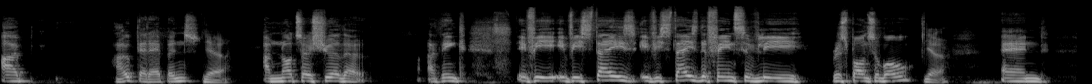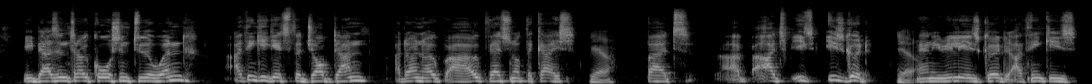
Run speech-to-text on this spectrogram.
I I hope that happens. Yeah. I'm not so sure though. I think if he if he stays if he stays defensively responsible Yeah. and he doesn't throw caution to the wind, I think he gets the job done. I don't hope. I hope that's not the case, Yeah. but I, I, he's he's good. Yeah. and he really is good. I think he's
